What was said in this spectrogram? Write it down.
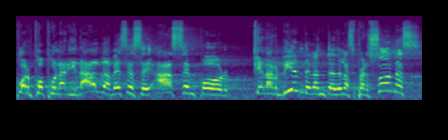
por popularidad, a veces se hacen por quedar bien delante de las personas.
